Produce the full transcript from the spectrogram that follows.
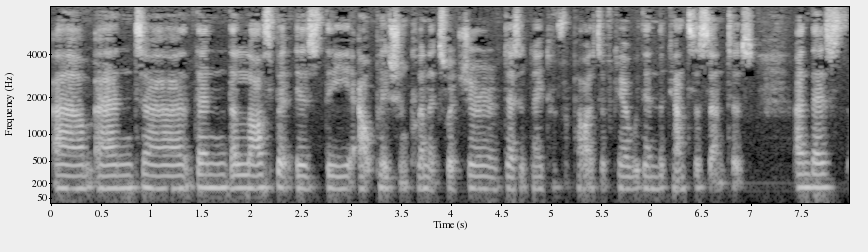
Um, and uh, then the last bit is the outpatient clinics, which are designated for palliative care within the cancer centres. And there's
